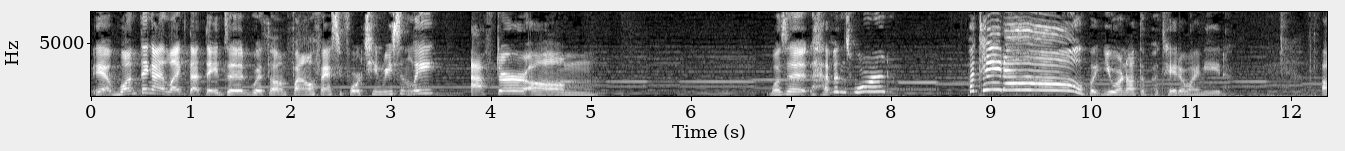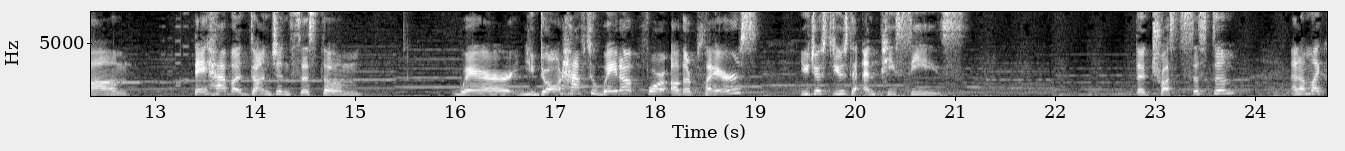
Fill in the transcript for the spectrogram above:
Yeah, one thing I like that they did with um, Final Fantasy XIV recently, after um, was it Heavensward? Potato! But you are not the potato I need. Um, they have a dungeon system where you don't have to wait up for other players. You just use the NPCs. The trust system. And I'm like,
